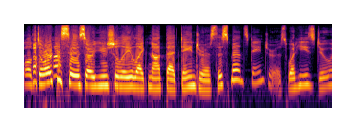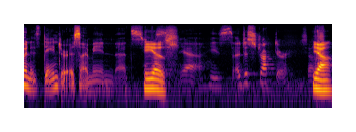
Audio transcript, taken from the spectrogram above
Well, Dorcases are usually like not that dangerous. This man's dangerous. What he's doing is dangerous. I mean, that's. He just- is. Yeah, he's a destructor. So. Yeah,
